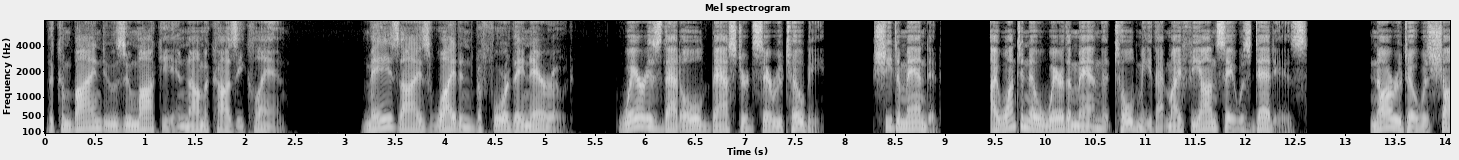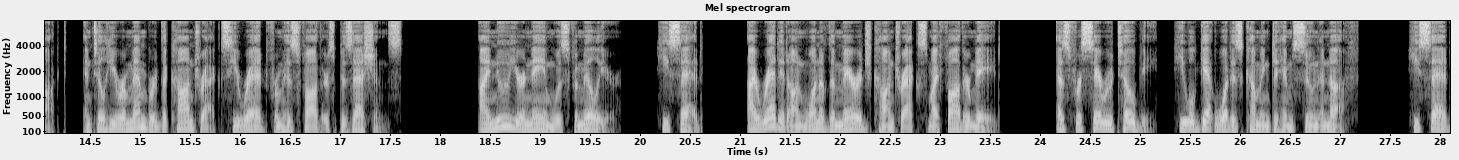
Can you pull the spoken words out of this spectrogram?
the combined Uzumaki and Namikaze clan. Mei's eyes widened before they narrowed. Where is that old bastard Sarutobi? She demanded. I want to know where the man that told me that my fiancé was dead is. Naruto was shocked, until he remembered the contracts he read from his father's possessions. I knew your name was familiar. He said. I read it on one of the marriage contracts my father made. As for Sarutobi, he will get what is coming to him soon enough. He said,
